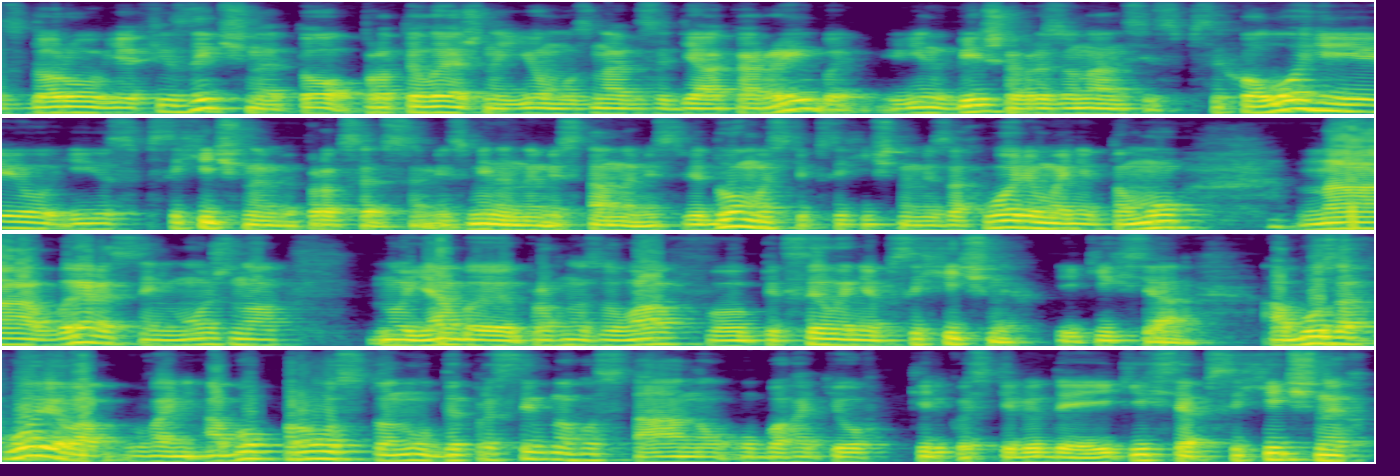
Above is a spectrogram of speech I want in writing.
здоров'я фізичне, то протилежний йому знак зодіака риби він більше в резонансі з психологією і з психічними процесами, зміненими станами свідомості, психічними захворюваннями. Тому на вересень можна, ну я би прогнозував е, підсилення психічних якихось або захворювань, або просто ну, депресивного стану у багатьох кількості людей, якихось психічних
